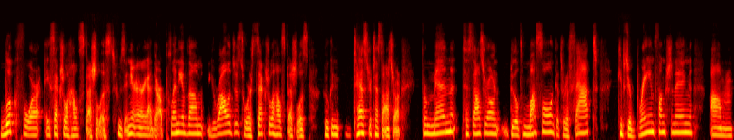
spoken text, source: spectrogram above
look for a sexual health specialist who's in your area. There are plenty of them, urologists who are sexual health specialists who can test your testosterone. For men, testosterone builds muscle, gets rid of fat, keeps your brain functioning, um,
